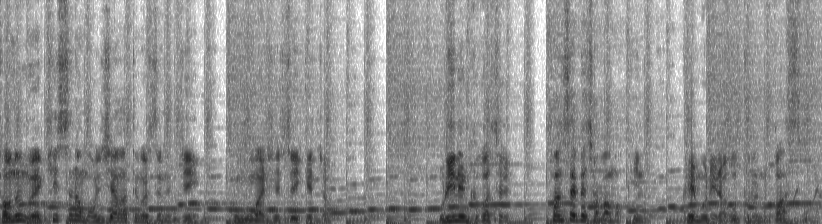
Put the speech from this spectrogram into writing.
저는 왜 키스나 몬시아 같은 걸 쓰는지 궁금하실 수 있겠죠. 우리는 그것을 컨셉에 잡아먹힌 괴물이라고 부르는 것 같습니다.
